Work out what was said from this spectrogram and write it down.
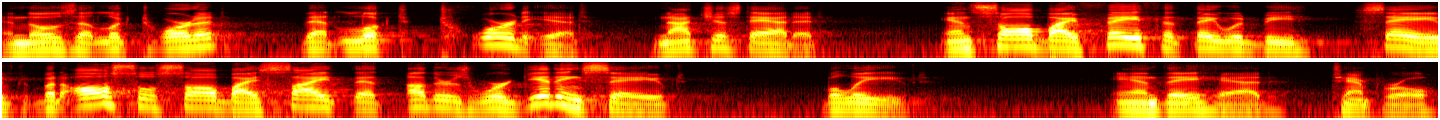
And those that looked toward it, that looked toward it, not just at it, and saw by faith that they would be saved, but also saw by sight that others were getting saved, believed. And they had temporal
